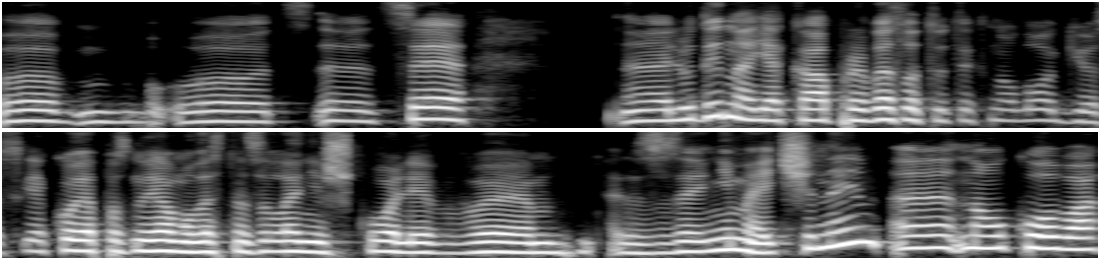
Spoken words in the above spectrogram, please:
Е, е, це е, людина, яка привезла ту технологію, з якою я познайомилась на зеленій школі в з Німеччини наукова.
